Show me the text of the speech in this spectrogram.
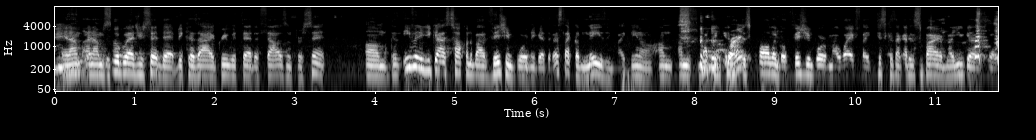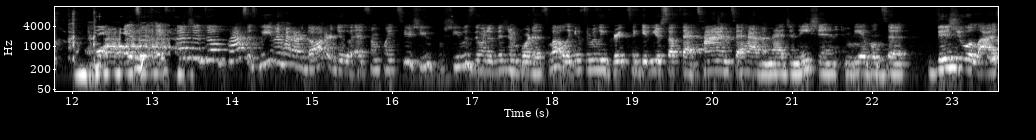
Mm-hmm. And I'm and I'm so glad you said that because I agree with that a thousand percent. Um, because even you guys talking about vision board together, that's like amazing. Like, you know, I'm I'm about to get right? off this call and go vision board with my wife, like just because I got inspired by you guys. Like. it's, it's such a dope process. We even had our daughter do it at some point too. She she was doing a vision board as well. Like it's really great to give yourself that time to have imagination and be able to visualize,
